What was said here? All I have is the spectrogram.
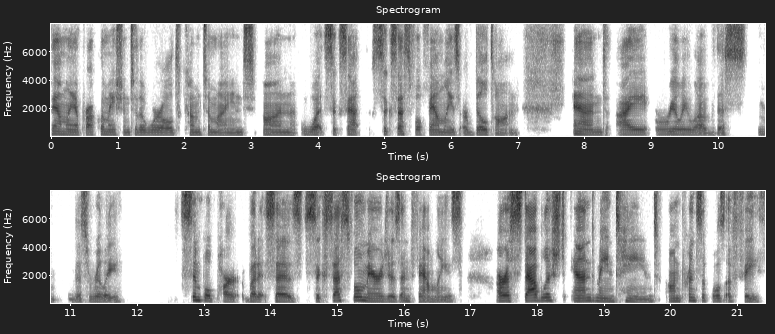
family a proclamation to the world come to mind on what success successful families are built on and i really love this this really simple part but it says successful marriages and families are established and maintained on principles of faith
